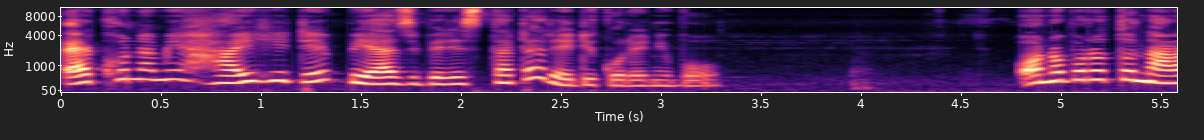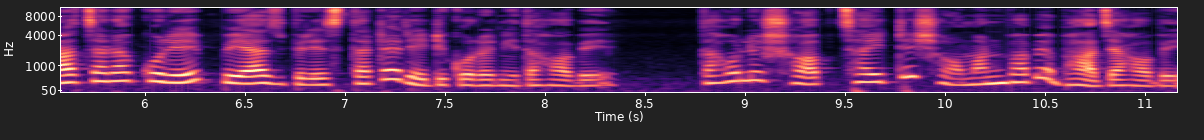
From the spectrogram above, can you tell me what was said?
এখন আমি হাই হিটে পেঁয়াজ বেরেস্তাটা রেডি করে নিব। অনবরত নাড়াচাড়া করে পেঁয়াজ বেরেস্তাটা রেডি করে নিতে হবে। তাহলে সব সাইডে সমানভাবে ভাজা হবে।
